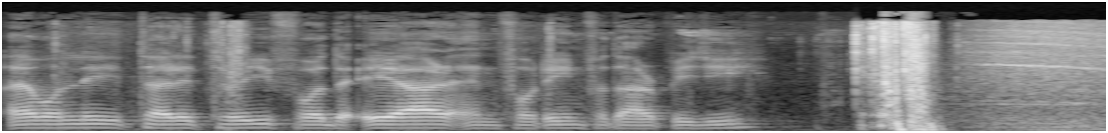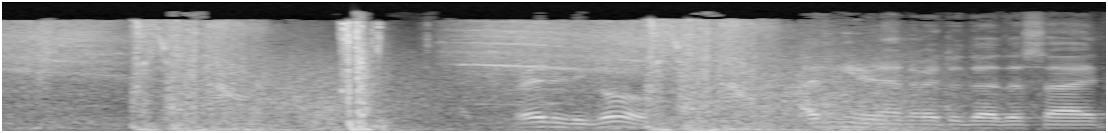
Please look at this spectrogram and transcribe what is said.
I have only 33 for the AR and 14 for the RPG. Where did he go? I think he ran away to the other side.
